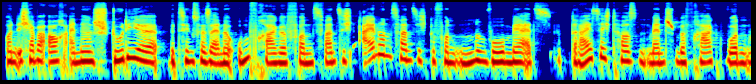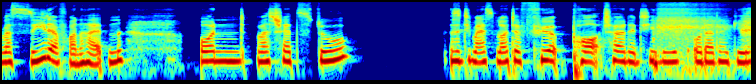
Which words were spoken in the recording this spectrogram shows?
Und ich habe auch eine Studie beziehungsweise eine Umfrage von 2021 gefunden, wo mehr als 30.000 Menschen befragt wurden, was sie davon halten. Und was schätzt du? Sind die meisten Leute für Paternity Leave oder dagegen?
